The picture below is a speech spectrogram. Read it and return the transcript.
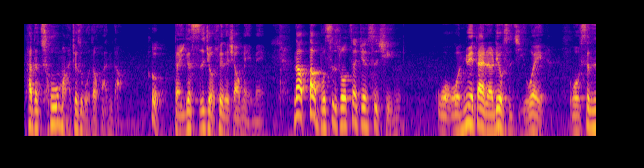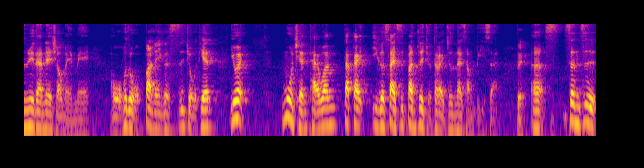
她的出马就是我的环岛嚯的一个十九岁的小妹妹。那倒不是说这件事情，我我虐待了六十几位，我甚至虐待那些小妹妹，我或者我办了一个十九天，因为目前台湾大概一个赛事办最久，大概就是那场比赛。对呃，甚至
